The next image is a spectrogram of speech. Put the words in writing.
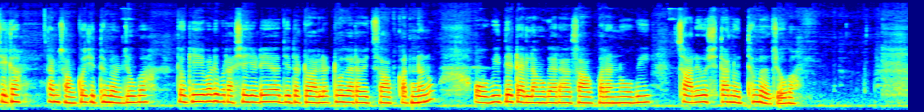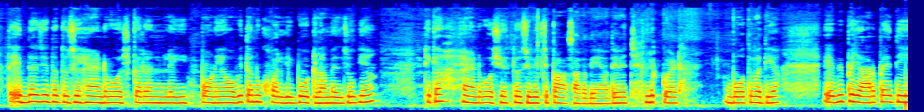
ਠੀਕ ਆ? ਤੁਹਾਨੂੰ ਸਭ ਕੁਝ ਇੱਥੇ ਮਿਲ ਜਾਊਗਾ ਕਿਉਂਕਿ ਇਹ ਵਾਲੇ ਬਰੱਸ਼ ਜਿਹੜੇ ਆ ਜਿੱਦਾਂ ਟਾਇਲਟ ਵਗੈਰਾ ਵਿੱਚ ਸਾਫ਼ ਕਰਨ ਨੂੰ ਉਹ ਵੀ ਤੇ ਟੈਲਾਂ ਵਗੈਰਾ ਸਾਫ਼ ਕਰਨ ਨੂੰ ਉਹ ਵੀ ਸਾਰੇ ਕੁਝ ਤੁਹਾਨੂੰ ਇੱਥੇ ਮਿਲ ਜਾਊਗਾ ਤੇ ਇੱਧਰ ਜਿੱਦਾਂ ਤੁਸੀਂ ਹੈਂਡ ਵਾਸ਼ ਕਰਨ ਲਈ ਪਾਉਣੇ ਆ ਉਹ ਵੀ ਤੁਹਾਨੂੰ ਖਾਲੀ ਬੋਤਲਾਂ ਮਿਲ ਜੂਗੀਆਂ। ਠੀਕ ਆ? ਹੈਂਡ ਵਾਸ਼ ਤੁਸੀਂ ਵਿੱਚ ਪਾ ਸਕਦੇ ਆ ਉਹਦੇ ਵਿੱਚ ਲਿਕੁਇਡ ਬਹੁਤ ਵਧੀਆ। ਇਹ ਵੀ 50 ਰੁਪਏ ਦੀ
